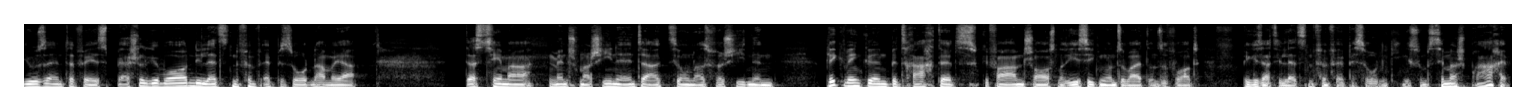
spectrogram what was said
User Interface Special geworden. Die letzten fünf Episoden haben wir ja das Thema Mensch-Maschine-Interaktion aus verschiedenen Blickwinkeln betrachtet, Gefahren, Chancen, Risiken und so weiter und so fort. Wie gesagt, die letzten fünf Episoden ging es ums Thema Sprache.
